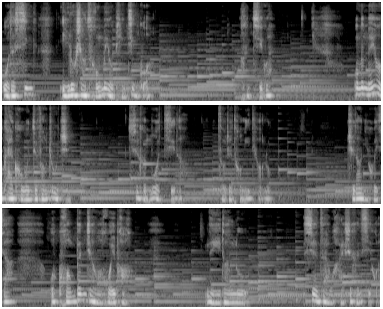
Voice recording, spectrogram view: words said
我的心一路上从没有平静过。很奇怪，我们没有开口问对方住址，却很默契的走着同一条路。直到你回家，我狂奔着往回跑。那一段路，现在我还是很喜欢。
